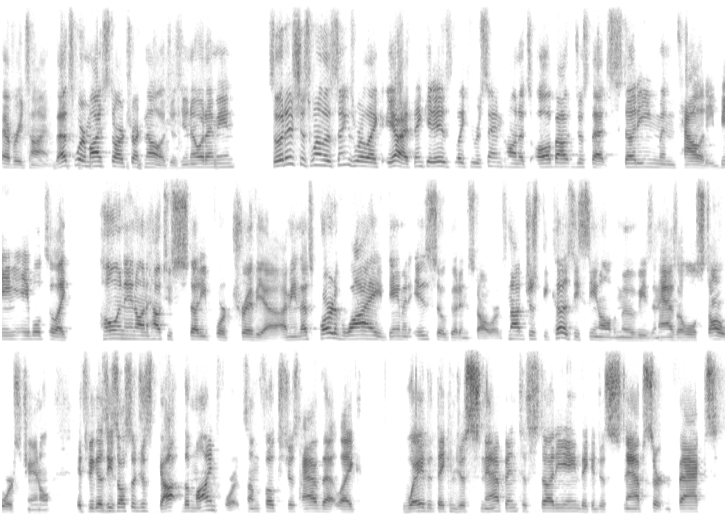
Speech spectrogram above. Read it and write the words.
every time. That's where my Star Trek knowledge is. You know what I mean? So it is just one of those things where, like, yeah, I think it is, like you were saying, Con, it's all about just that studying mentality, being able to, like, hone in on how to study for trivia. I mean, that's part of why Damon is so good in Star Wars. Not just because he's seen all the movies and has a whole Star Wars channel, it's because mm-hmm. he's also just got the mind for it. Some folks just have that, like, way that they can just snap into studying. They can just snap certain facts.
